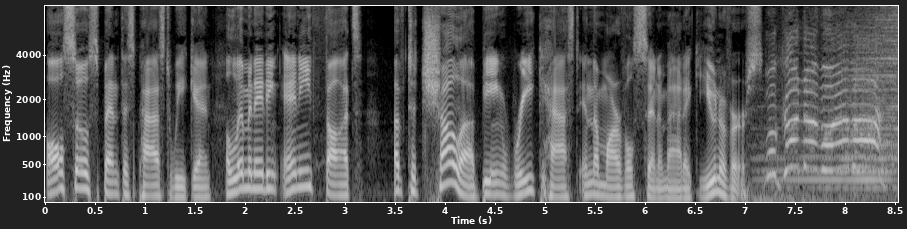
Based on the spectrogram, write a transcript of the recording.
also spent this past weekend eliminating any thoughts of T'Challa being recast in the Marvel Cinematic Universe. Wakanda forever!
